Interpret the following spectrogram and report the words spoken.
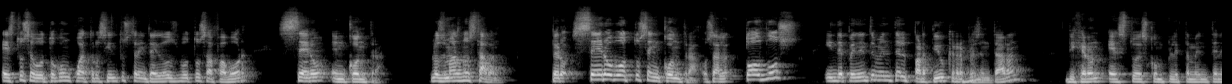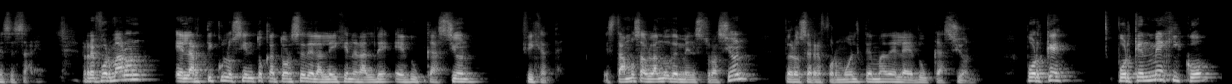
Esto se votó con 432 votos a favor, cero en contra. Los demás no estaban, pero cero votos en contra. O sea, todos, independientemente del partido que representaran, dijeron esto es completamente necesario. Reformaron el artículo 114 de la Ley General de Educación. Fíjate, estamos hablando de menstruación, pero se reformó el tema de la educación. ¿Por qué? Porque en México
